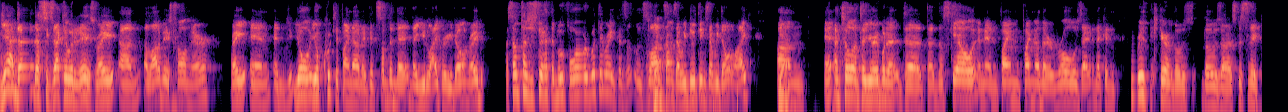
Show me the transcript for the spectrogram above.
Yeah, that, that's exactly what it is, right? Um, a lot of it is trial and error right? And and you'll you'll quickly find out if it's something that, that you like or you don't, right? But sometimes you still have to move forward with it, right? Because there's a lot yeah. of times that we do things that we don't like. Yeah. Um, until until you're able to, to, to, to scale and then find find other roles that, that can really take care of those those uh, specific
